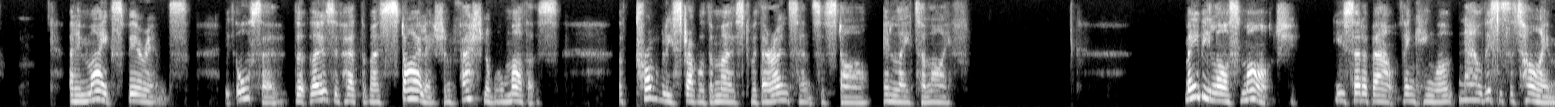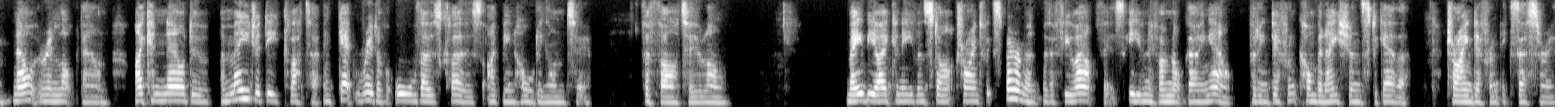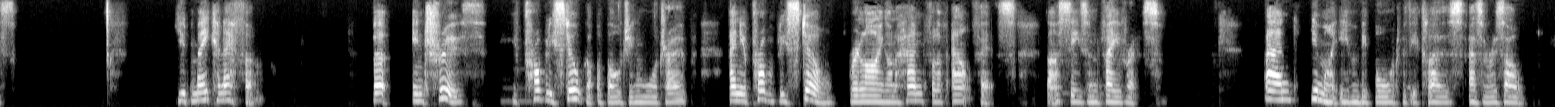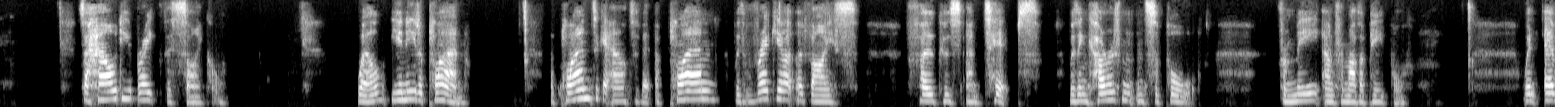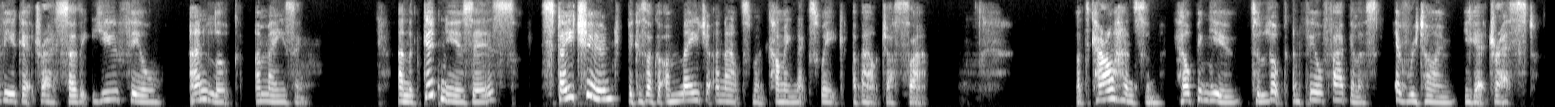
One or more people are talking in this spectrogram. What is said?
And in my experience, it's also that those who've had the most stylish and fashionable mothers have probably struggled the most with their own sense of style in later life. Maybe last March, you said about thinking, well, now this is the time, now we're in lockdown, I can now do a major declutter and get rid of all those clothes I've been holding on to for far too long. Maybe I can even start trying to experiment with a few outfits, even if I'm not going out, putting different combinations together, trying different accessories. You'd make an effort, but in truth, you've probably still got a bulging wardrobe and you're probably still relying on a handful of outfits that are season favourites. And you might even be bored with your clothes as a result. So, how do you break this cycle? Well, you need a plan, a plan to get out of it, a plan with regular advice, focus, and tips, with encouragement and support from me and from other people. Whenever you get dressed, so that you feel and look amazing. And the good news is Stay tuned because I've got a major announcement coming next week about just that. That's Carol Hanson helping you to look and feel fabulous every time you get dressed.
